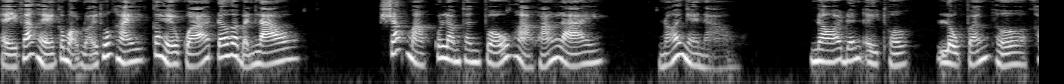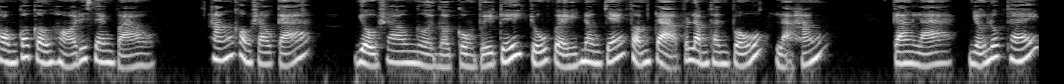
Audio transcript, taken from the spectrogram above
thì phát hiện có một loại thuốc hay có hiệu quả đối với bệnh lao. Sắc mặt của Lâm thành Vũ hòa hoãn lại. Nói nghe nào. Nói đến y thuật, Lục Vãn Thừa không có cơ hội để xen vào. Hắn không sao cả, dù sao người ngồi cùng vị trí chủ vị nâng chén phẩm trà với Lâm thành Vũ là hắn. Càng là những lúc thế,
